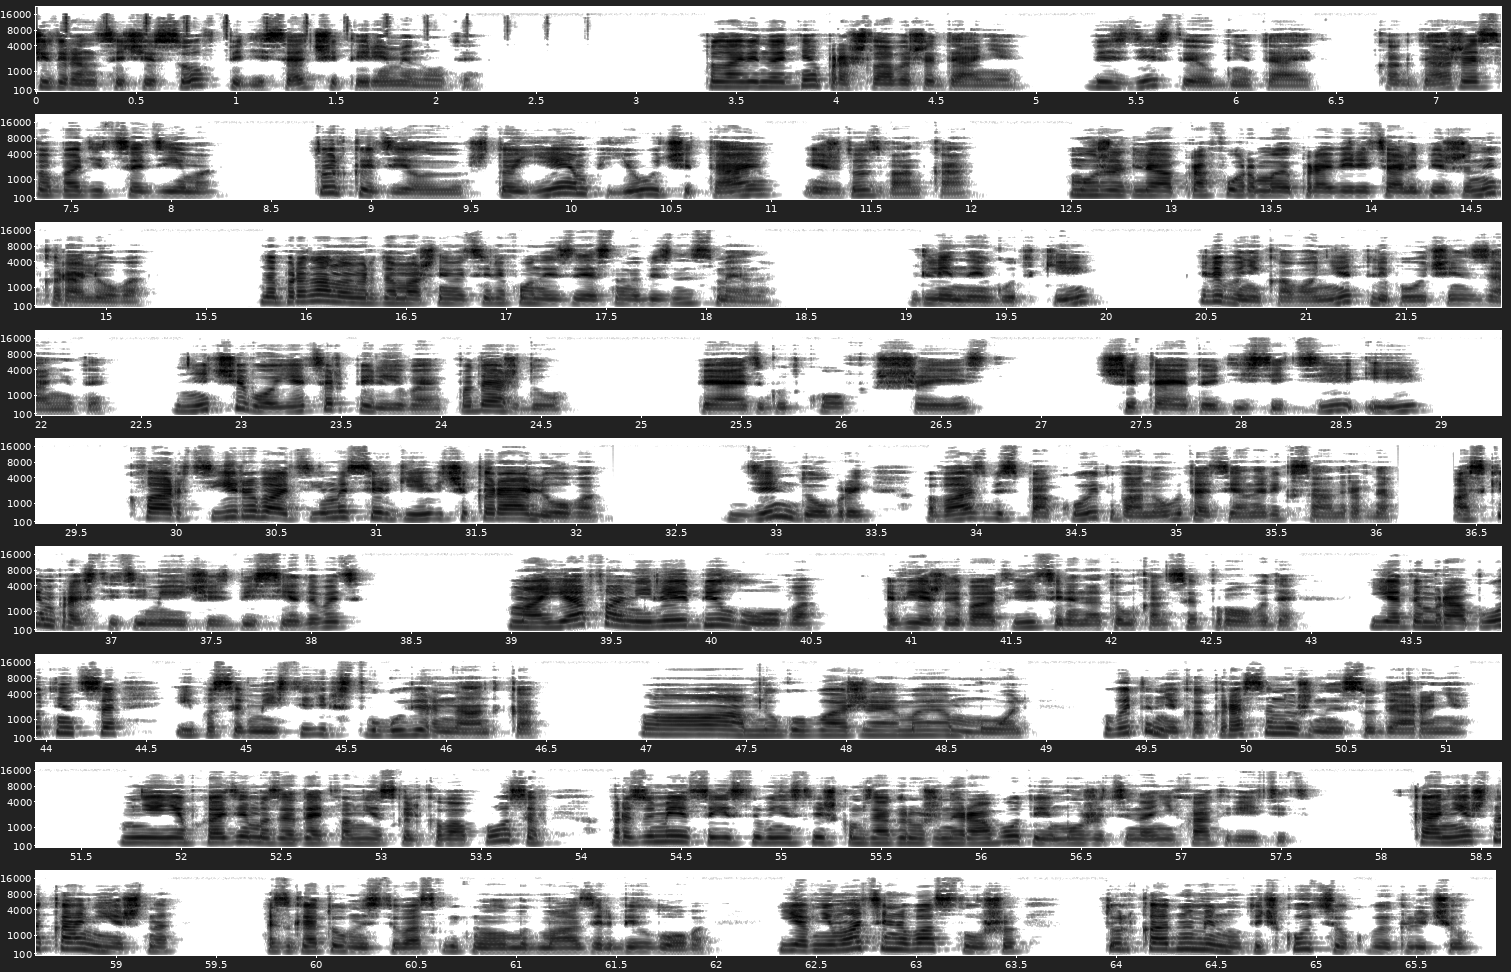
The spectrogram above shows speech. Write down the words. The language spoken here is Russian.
14 часов 54 минуты. Половина дня прошла в ожидании. Бездействие угнетает. Когда же освободится Дима? Только делаю, что ем, пью, читаю и жду звонка. Может, для проформы проверить алиби жены Королева? Набрала номер домашнего телефона известного бизнесмена. Длинные гудки. Либо никого нет, либо очень заняты. Ничего, я терпеливая, подожду. Пять гудков, шесть. Считаю до десяти и... Квартира Вадима Сергеевича Королева. День добрый. Вас беспокоит Иванова Татьяна Александровна. А с кем, простите, имею честь беседовать? Моя фамилия Белова. Вежливо ответили на том конце провода. Я домработница и по совместительству гувернантка. А, многоуважаемая Моль, вы-то мне как раз и нужны, сударыня. Мне необходимо задать вам несколько вопросов, разумеется, если вы не слишком загружены работой и можете на них ответить. Конечно, конечно, с готовностью воскликнула мадемуазель Белова. Я внимательно вас слушаю, только одну минуточку утюг выключу.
